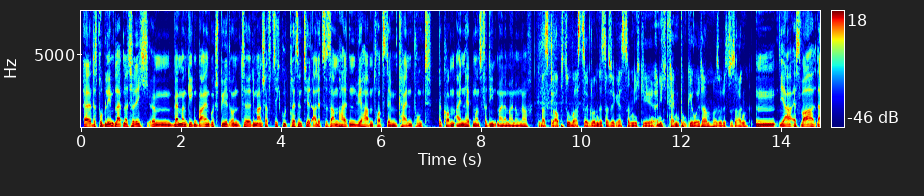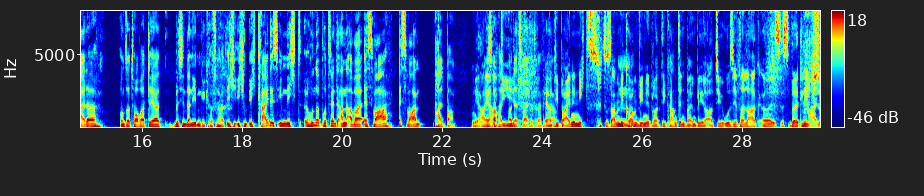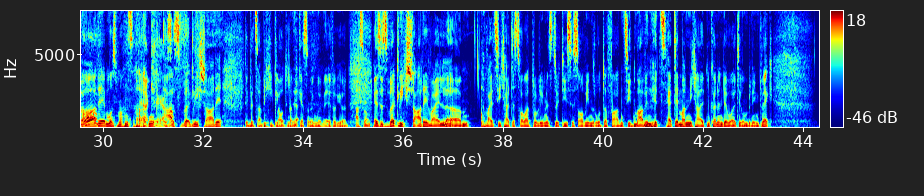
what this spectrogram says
Äh, das Problem bleibt natürlich, ähm, wenn man gegen Bayern gut spielt und äh, die Mannschaft sich gut präsentiert, alle zusammenhalten. Wir haben trotzdem keinen Punkt bekommen. Einen hätten wir uns verdient, meiner Meinung nach. Was glaubst du, was der Grund ist, dass wir gestern nicht, nicht keinen Punkt geholt haben? Was würdest du sagen? Mm, ja, es war leider unser Torwart, der ein bisschen daneben gegriffen hat. Ich, ich, ich kreide es ihm nicht 100% an, aber es war, es war haltbar. Ja, er hat, halt die, Treffer, er ja. hat die Beine nicht zusammenbekommen mhm. wie eine Praktikantin beim BAT Use Verlag. Äh, es ist wirklich Hallo? schade, muss man sagen. Ja, es ist wirklich schade. Den Witz habe ich geklaut, den habe ja. ich gestern irgendwo im Elfer gehört. Ach so. Es ist wirklich schade, weil, mhm. ähm, weil sich halt das Torwartproblem jetzt durch die Saison wie ein roter Faden zieht. Marvin mhm. Hitz hätte man nicht halten können, der wollte unbedingt weg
